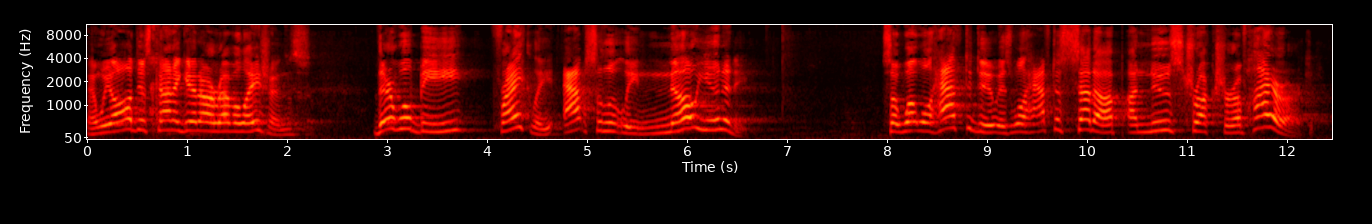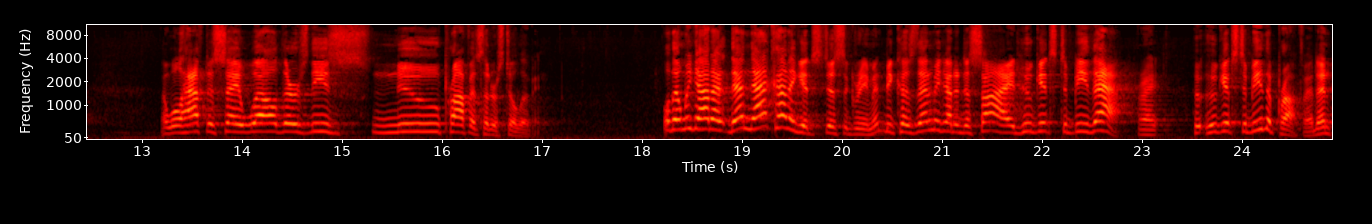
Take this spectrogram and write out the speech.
And we all just kind of get our revelations, there will be, frankly, absolutely no unity. So, what we'll have to do is we'll have to set up a new structure of hierarchy. And we'll have to say, well, there's these new prophets that are still living. Well, then we gotta, then that kind of gets disagreement because then we got to decide who gets to be that, right? Who, who gets to be the prophet. And,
